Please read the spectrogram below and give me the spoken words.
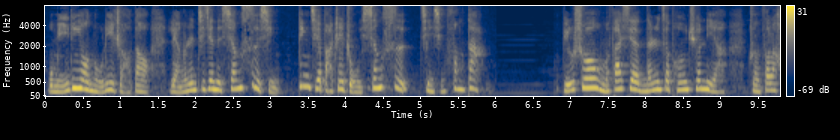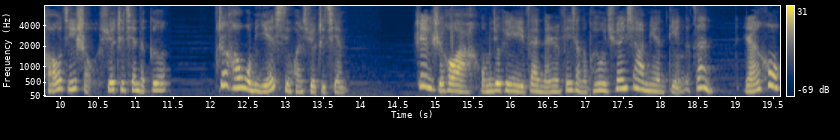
我们一定要努力找到两个人之间的相似性，并且把这种相似进行放大。比如说，我们发现男人在朋友圈里啊转发了好几首薛之谦的歌，正好我们也喜欢薛之谦。这个时候啊，我们就可以在男人分享的朋友圈下面点个赞，然后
